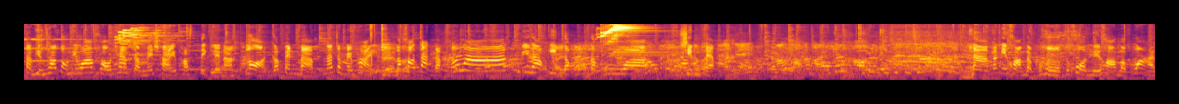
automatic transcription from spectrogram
แต่พิมพ์ชอบตรงที่ว่าเขาแทบจะไม่ใช้พลาสติกเลยนะ หลอดก็เป็นแบบน่าจะไม้ไผ่ แล้วเขาจัดแบบน่ารัก มีดอกกลีบดอกบงดอกบัว ชิมแป๊บ น้ำมันมีความแบบเฮิร์บทุกคนมีความแบบหวาน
